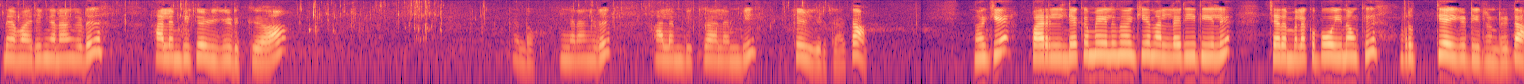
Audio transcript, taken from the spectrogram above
ഇതേമാതിരി ഇങ്ങനെ അങ്ങോട്ട് അലമ്പി കഴുകി എടുക്കുക. കണ്ടോ? ഇങ്ങനെ അങ്ങോട്ട് അലമ്പിക്ക് അലമ്പി കഴുകിയെടുക്കുക കേട്ടോ. നോക്കിയേ പരലിന്റെയൊക്കെ മേൽ നോക്കിയേ നല്ല രീതിയിൽ ചെതമ്പലൊക്കെ പോയി നമുക്ക് വൃത്തിയായി കിട്ടിയിട്ടുണ്ട് കേട്ടോ.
